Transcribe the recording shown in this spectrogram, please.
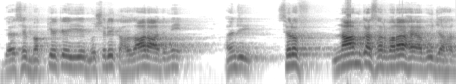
جیسے مکے کے یہ مشرق ہزار آدمی ہاں جی صرف نام کا سربراہ ہے ابو جہل،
